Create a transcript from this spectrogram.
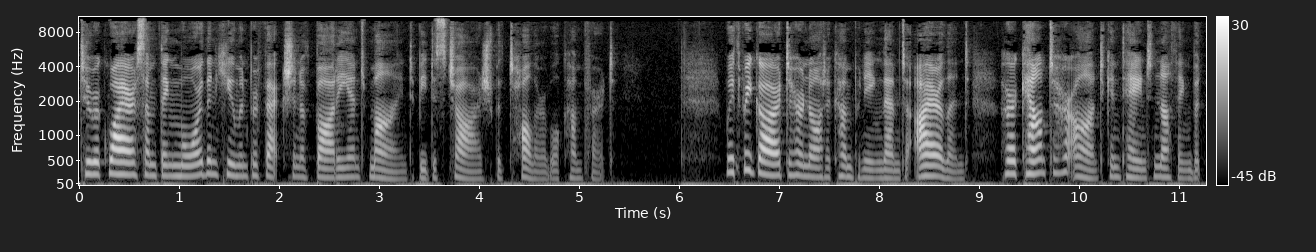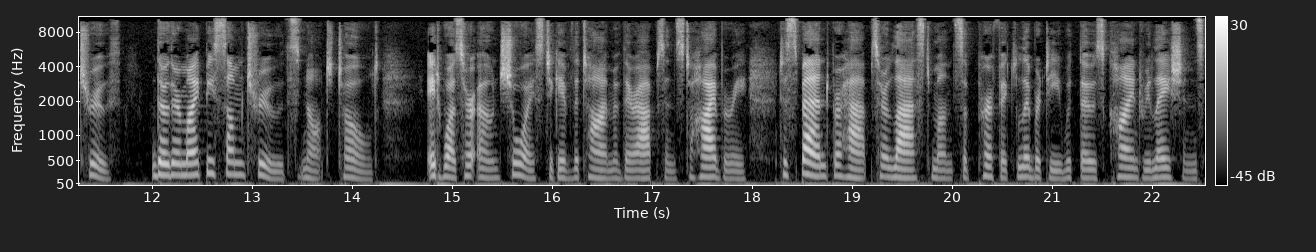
to require something more than human perfection of body and mind to be discharged with tolerable comfort. With regard to her not accompanying them to Ireland, her account to her aunt contained nothing but truth, though there might be some truths not told. It was her own choice to give the time of their absence to Highbury, to spend perhaps her last months of perfect liberty with those kind relations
